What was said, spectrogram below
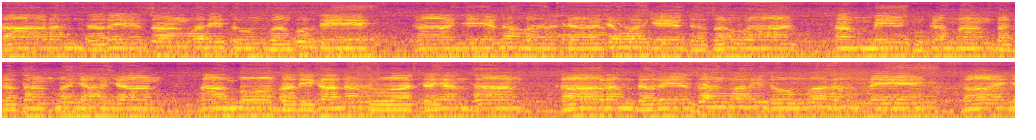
การันตะเรสังวริตุงวังพุเตกายเยนวาจายาวเกตสังวาธัมเมกุกัมมังปะกตังมายายังธัมโมปฏิกานาตัวจยันตัง การันตเรสังวริตุงวรัมเมกายเย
